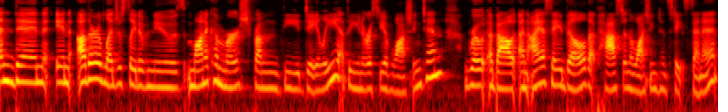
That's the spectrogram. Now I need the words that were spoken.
And then in other legislative news, Monica Mursch from the Daily at the University of Washington wrote about an ISA bill that passed in the Washington State Senate.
